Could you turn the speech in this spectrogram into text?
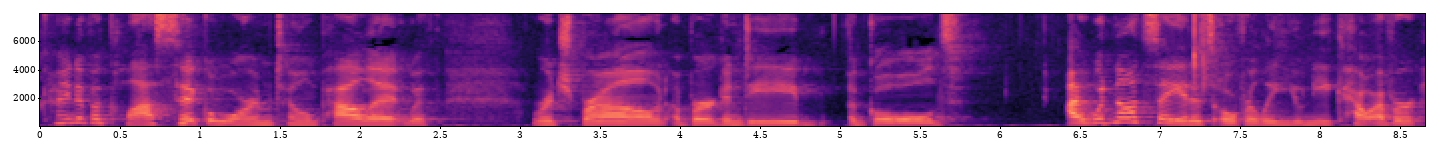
kind of a classic warm tone palette with rich brown, a burgundy, a gold. I would not say it is overly unique. However,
